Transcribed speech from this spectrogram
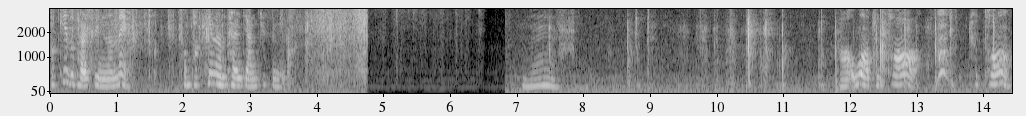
바퀴도 달 수 있는데 전 바퀴는 달지 않겠습니다. 음. 아, 우와, 좋다. 헉, 좋다.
